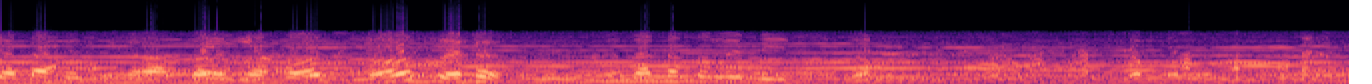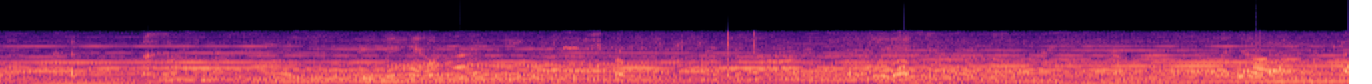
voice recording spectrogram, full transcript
já tá vendo a história que eu posso? Nossa, não dá tanto limite. Tom,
